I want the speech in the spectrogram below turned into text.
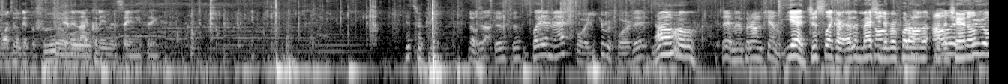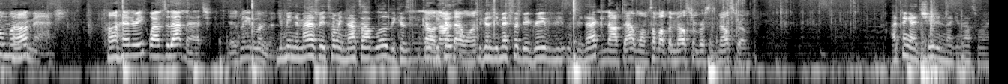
I wanted to get the food, and then I couldn't even say anything. It's okay. No, it's Just, not. just, just play a match for it. You can record it. No. Hey, man, put it on the channel. Yeah, just like our other match you never put on the, Call on the it channel. Pseudo money Huh? match. huh, Henry? What happened to that match? Yeah, just make it a money match. You mean the match where you told me not to upload because No, because, not that one. because you mixed up your grave with with your deck? Not that one. I'm talking about the Maelstrom versus Maelstrom. I think I cheated in that game. That's why.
